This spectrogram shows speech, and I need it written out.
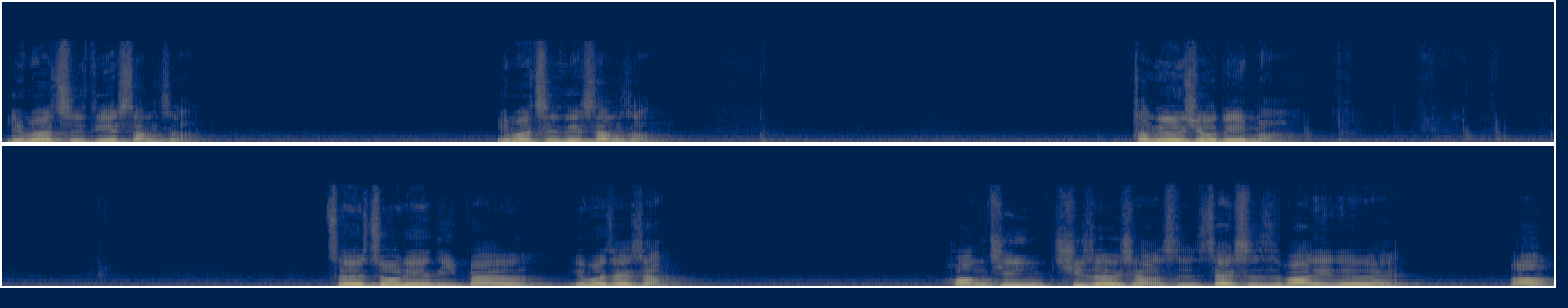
有没有止跌上涨？有没有止跌上涨？涨六九点嘛。这是昨天礼拜二有没有再涨？黄金七十二小时在四十八点，对不对？啊，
